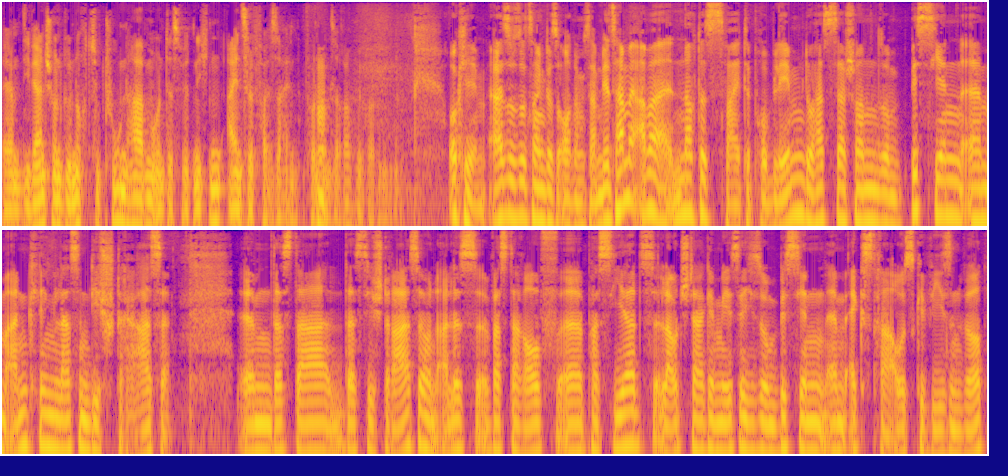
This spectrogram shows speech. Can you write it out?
Ähm, die werden schon genug zu tun haben und das wird nicht ein Einzelfall sein von hm. unserer Hörerin. Okay, also sozusagen das Ordnungsamt. Jetzt haben wir aber noch das zweite Problem. Du hast ja schon so ein bisschen ähm, anklingen lassen, die Straße ähm, dass da, dass die Straße und alles, was darauf äh, passiert, lautstärkemäßig so ein bisschen ähm, extra ausgewiesen wird.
